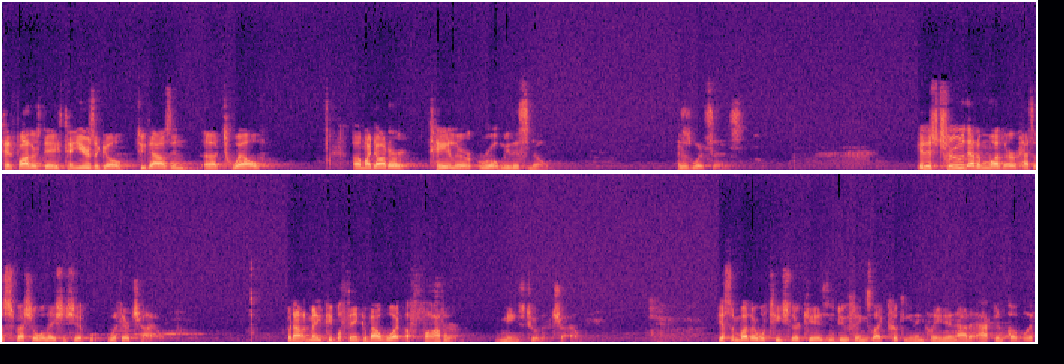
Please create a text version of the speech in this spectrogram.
10 Father's Days, 10 years ago, 2012, uh, my daughter Taylor wrote me this note. This is what it says. It is true that a mother has a special relationship with their child. But not many people think about what a father means to their child. Yes, a mother will teach their kids to do things like cooking and cleaning and how to act in public.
